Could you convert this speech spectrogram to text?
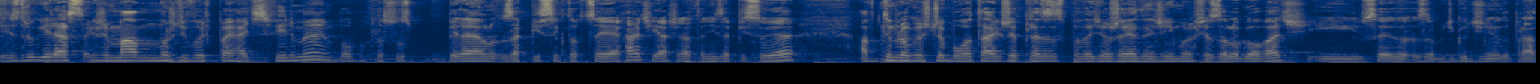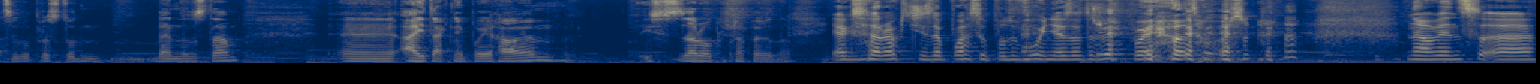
jest drugi raz tak, że mam możliwość pojechać z firmy, bo po prostu zbierają zapisy, kto chce jechać, ja się na to nie zapisuję. A w tym roku jeszcze było tak, że prezes powiedział, że jeden dzień może się zalogować i sobie zrobić godzinę do pracy po prostu będąc tam. Yy, A i tak nie pojechałem. I za rok już na pewno. Jak za rok ci zapłacą podwójnie za to, żebyś pojechał, to. No więc e,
